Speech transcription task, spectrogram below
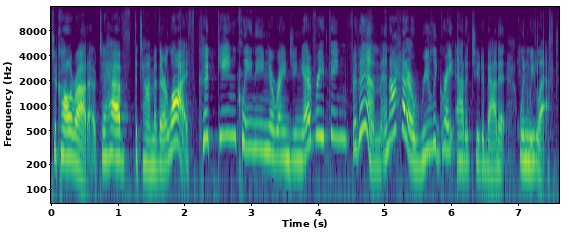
to Colorado to have the time of their life cooking, cleaning, arranging everything for them. And I had a really great attitude about it when we left.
